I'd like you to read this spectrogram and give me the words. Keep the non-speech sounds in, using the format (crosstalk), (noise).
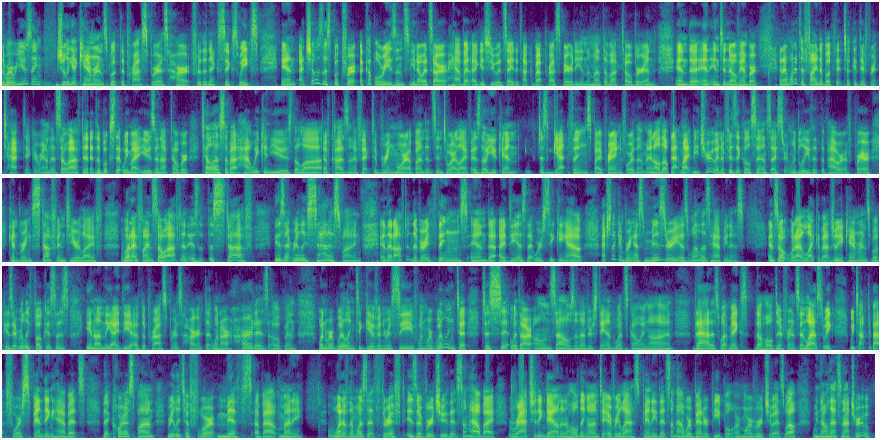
We're using Julia Cameron's book, The Prosperous Heart, for the next six weeks. And I chose this book for a couple reasons. You know, it's our habit, I guess you would say, to talk about prosperity in the month of October and, and, uh, and into November. And I wanted to find a book that took a different tactic around it. So often, the books that we might use in October tell us about how we can use the law of cause and effect to bring more abundance into our life, as though you can just get things by praying praying for them. And although that might be true in a physical sense, I certainly believe that the power of prayer can bring stuff into your life. What I find so often is that the stuff isn't really satisfying. And that often the very things and uh, ideas that we're seeking out actually can bring us misery as well as happiness. And so, what I like about Julia Cameron's book is it really focuses in on the idea of the prosperous heart. That when our heart is open, when we're willing to give and receive, when we're willing to, to sit with our own selves and understand what's going on, that is what makes the whole difference. And last week, we talked about four spending habits that correspond really to four myths about money. One of them was that thrift is a virtue, that somehow by ratcheting down and holding on to every last penny, that somehow we're better people or more virtuous. Well, we know that's not true.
